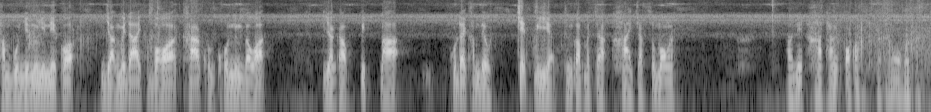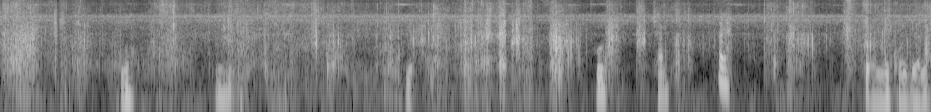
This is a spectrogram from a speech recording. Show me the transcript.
ทำบุญอยินนู่นอยินนี่ก็ยังไม่ได้เขาบอกว่าค่าคนคนหนึ่งแบบว่า อย่างกับปิดตาพูดได้คำเดียวเจ็ดปีอะถึงกับมันจะหายจากสมองนะเอานี้หาทางออกก่อนหาทางออกก่อน ฉันอะไรจะมันมีคนเดินอะ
